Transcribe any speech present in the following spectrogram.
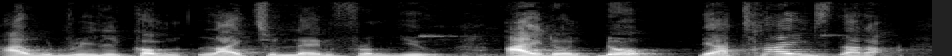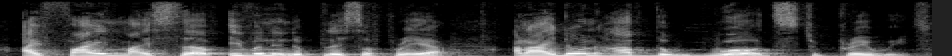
I would really come like to learn from you. I don't know. There are times that I, I find myself even in the place of prayer and I don't have the words to pray with.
